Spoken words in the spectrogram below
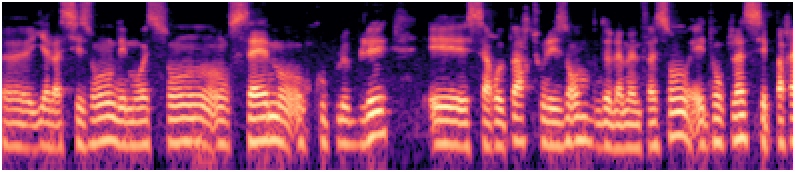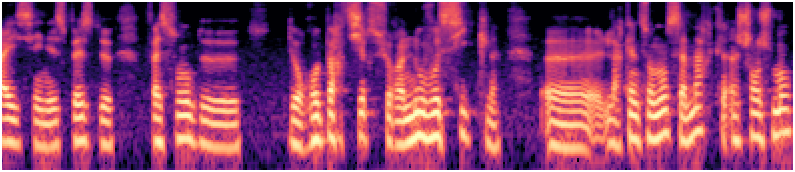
euh, il y a la saison, des moissons, on sème, on coupe le blé et ça repart tous les ans de la même façon. Et donc là, c'est pareil, c'est une espèce de façon de, de repartir sur un nouveau cycle. Euh, L'arcane son nom, ça marque un changement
